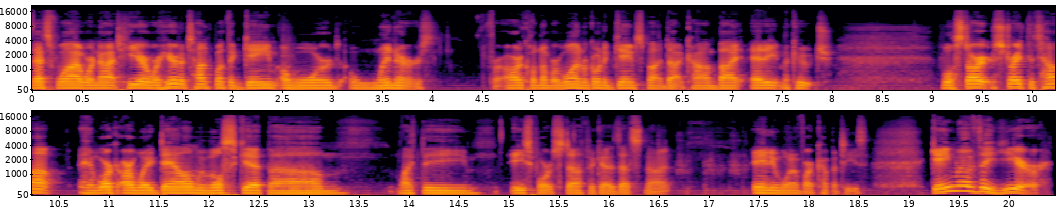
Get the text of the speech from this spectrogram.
that's why we're not here. We're here to talk about the Game Awards winners. For article number one, we're going to GameSpot.com by Eddie Makuch. We'll start straight the top and work our way down. We will skip um, like the esports stuff because that's not any one of our cup of teas. Game of the year.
